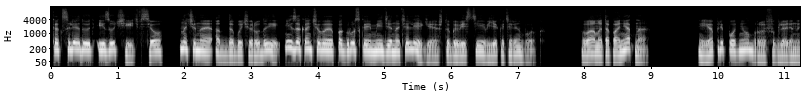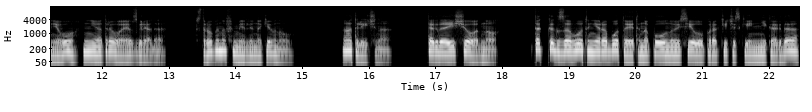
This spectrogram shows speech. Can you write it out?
как следует изучить все, начиная от добычи руды и заканчивая погрузкой меди на телеге, чтобы везти в Екатеринбург. Вам это понятно? Я приподнял бровь, глядя на него, не отрывая взгляда. Строганов медленно кивнул. «Отлично. Тогда еще одно. Так как завод не работает на полную силу практически никогда,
